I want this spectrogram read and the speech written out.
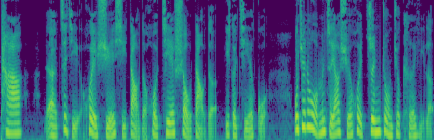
他。呃，自己会学习到的或接受到的一个结果，我觉得我们只要学会尊重就可以了。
